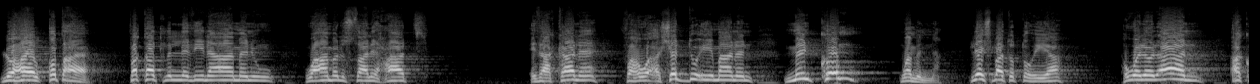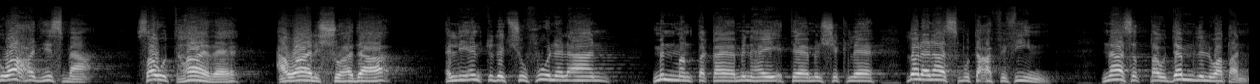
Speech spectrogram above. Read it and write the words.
لو هاي القطعة فقط للذين آمنوا وعملوا الصالحات. إذا كان فهو أشد إيمانا منكم ومنا. ليش ما تعطوه اياه هو لو الآن أكو واحد يسمع صوت هذا عوالي الشهداء اللي أنتم تشوفونه الآن من منطقة من هيئته من شكله. ذولا ناس متعففين ناس اطوا دم للوطن.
